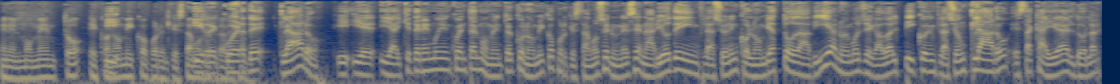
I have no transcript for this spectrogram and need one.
en el momento económico por el que estamos. Y recuerde, claro, y, y, hay que tener muy en cuenta el momento económico porque estamos en un escenario de inflación en Colombia. Todavía no hemos llegado al pico de inflación. Claro, esta caída del dólar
